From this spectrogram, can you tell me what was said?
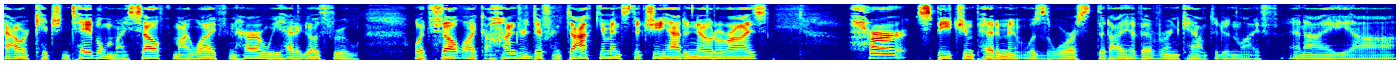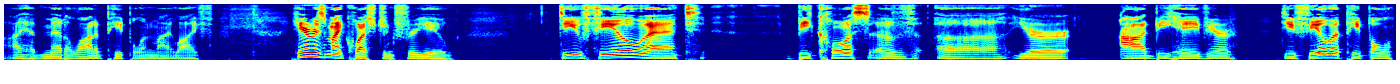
our kitchen table, myself, my wife, and her. We had to go through what felt like a hundred different documents that she had to notarize. Her speech impediment was the worst that I have ever encountered in life, and I uh, I have met a lot of people in my life. Here is my question for you: Do you feel that because of uh, your odd behavior, do you feel that people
